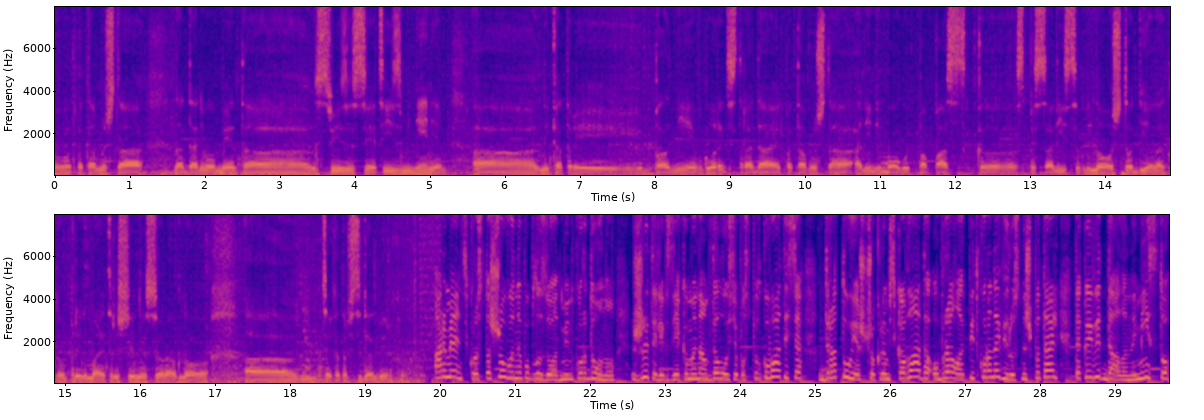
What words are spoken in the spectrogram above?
Вот, потому что на данный момент а, в связи с этим изменением а, некоторые больные в городе страдают, потому что они не могут попасть к специалистам. Но что делать? Ну, принимает решение все равно а, те, которые сидят вверху. Армянськ розташований поблизу адмінкордону. Жителів, з якими нам вдалося поспілкуватися, дратує, що кримська влада обрала під коронавірусний шпиталь таке віддалене місто,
